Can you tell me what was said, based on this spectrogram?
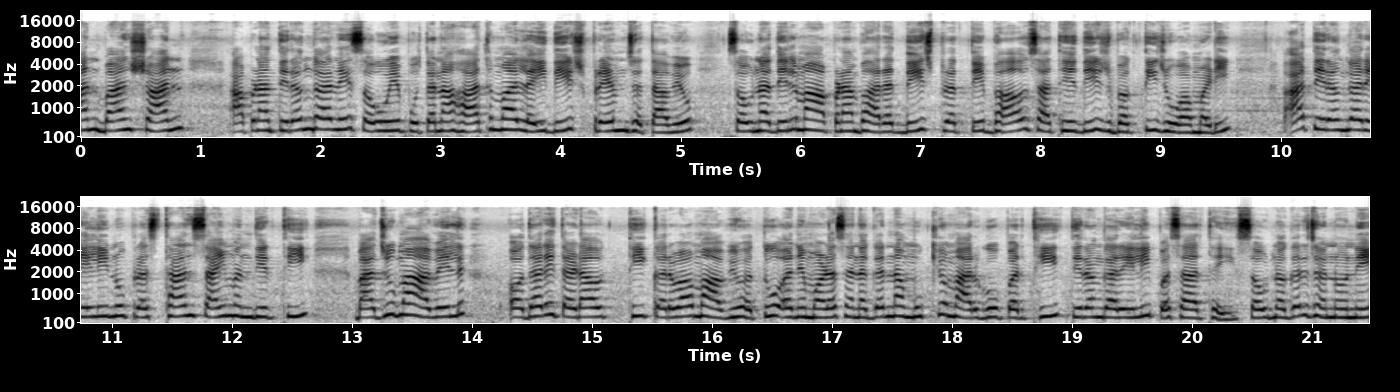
આન બાન શાન આપણા તિરંગાને સૌએ પોતાના હાથમાં લઈ દેશ પ્રેમ જતાવ્યો. સૌના દિલમાં આપણા ભારત દેશ પ્રત્યે ભાવ સાથે દેશભક્તિ જોવા મળી. આ તિરંગા રેલીનું પ્રસ્થાન સાંઈ મંદિરથી બાજુમાં આવેલ ઓધારી તળાવથી કરવામાં આવ્યું હતું અને મોડાસા નગરના મુખ્ય માર્ગો પરથી તિરંગા રેલી પસાર થઈ. સૌ નગરજનોને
